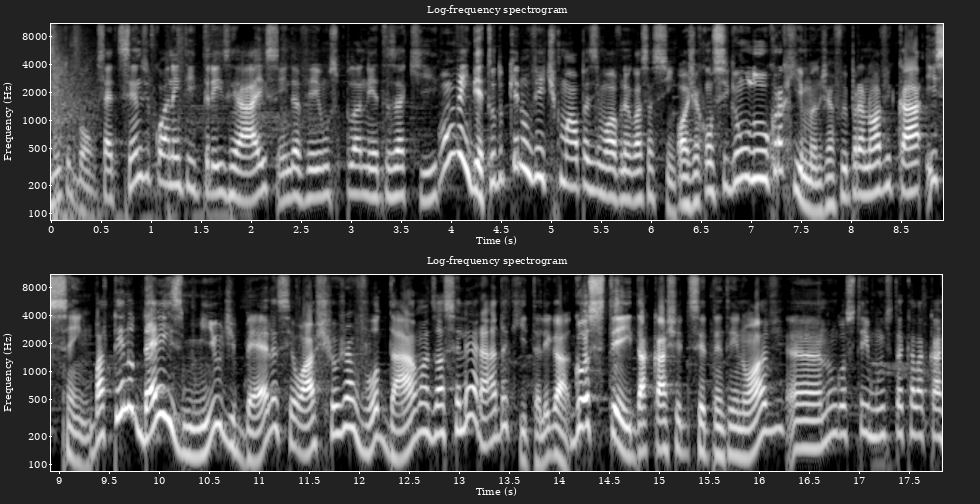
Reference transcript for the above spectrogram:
Muito bom. 743 reais. E ainda veio uns planetas aqui. Vamos vender tudo, porque não veio tipo uma Alpas Imóvel, um negócio assim. Ó, já consegui um lucro aqui, mano. Já fui pra 9k e 100. Batendo 10 mil de balance, eu acho que eu já vou dar uma desacelerada aqui, tá ligado? Gostei da caixa de 79. Uh, ah, não gostei muito daquela caixa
